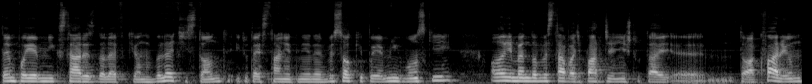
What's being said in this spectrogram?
Ten pojemnik stary z dolewki, on wyleci stąd i tutaj stanie ten jeden wysoki pojemnik wąski. One nie będą wystawać bardziej niż tutaj e, to akwarium.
